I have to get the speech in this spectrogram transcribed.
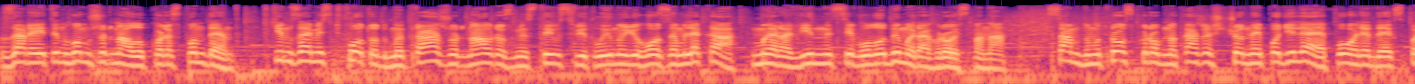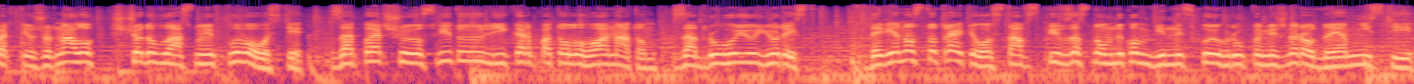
за рейтингом журналу Кореспондент. Втім, замість фото Дмитра журнал розмістив світлину його земляка, мера Вінниці Володимира Гройсмана. Сам Дмитро скромно каже, що не поділяє погляди експертів журналу щодо власної впливовості. За першою освітою лікар патологоанатом, за другою юрист. 93-го став співзасновником Вінницької групи міжнародної амністії.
